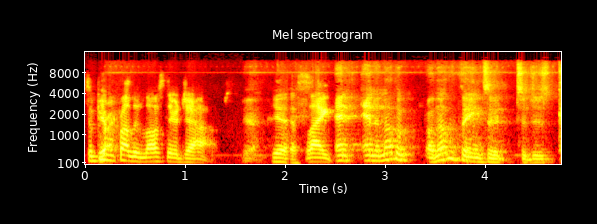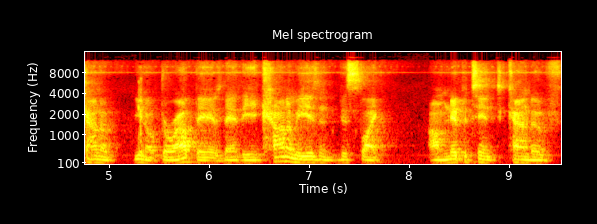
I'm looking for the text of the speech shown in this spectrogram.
some people Right. probably lost their jobs Yeah. Yes. like And and another another thing to to just kind of you know throw out there is that the economy isn't this like omnipotent kind of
